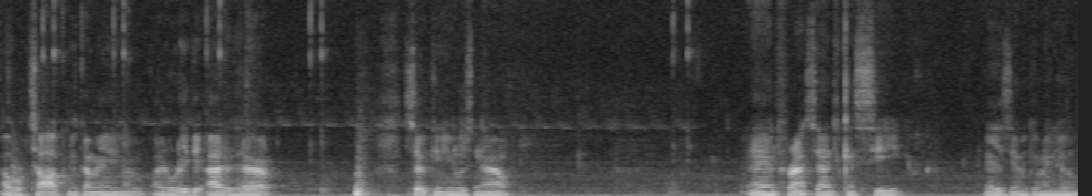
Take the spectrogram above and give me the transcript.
our tab Mega Menu. I already added here so you can use now. And front end you can see is the Mega Menu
